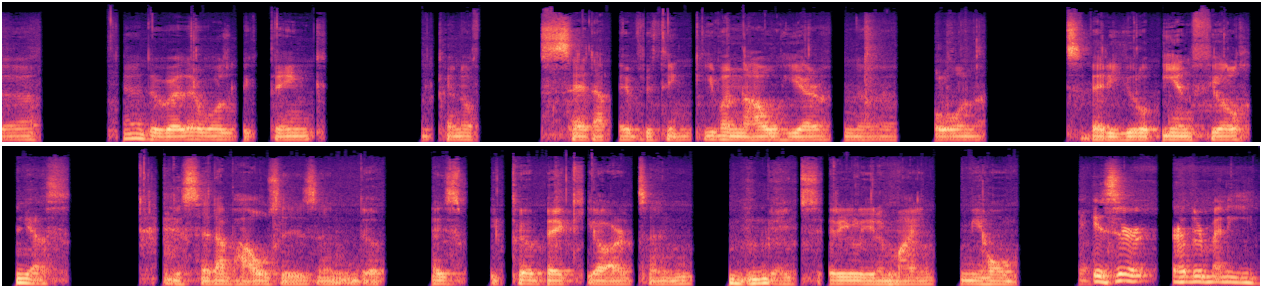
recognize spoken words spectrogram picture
uh, yeah, the weather was a big thing. Kind of set up everything. Even now here in uh, it's very European feel. Yes. The set up houses and the nice big uh, backyards, and hmm it's really remind me home. Is there are there many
